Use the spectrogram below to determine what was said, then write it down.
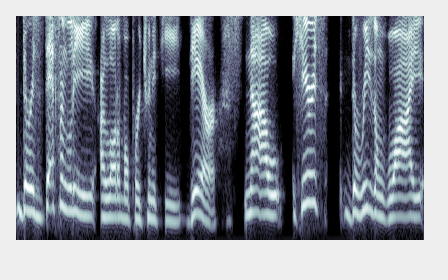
there is definitely a lot of opportunity there. Now, here's the reason why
